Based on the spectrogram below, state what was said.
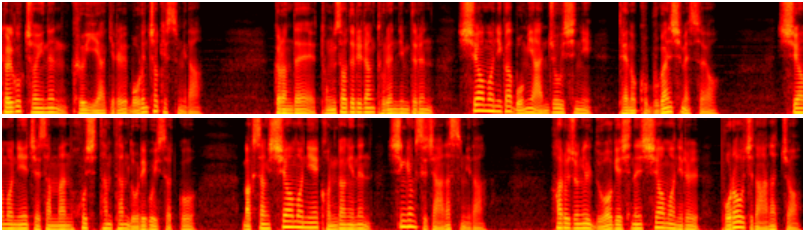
결국 저희는 그 이야기를 모른 척 했습니다. 그런데 동서들이랑 도련님들은 시어머니가 몸이 안 좋으시니 대놓고 무관심했어요. 시어머니의 재산만 호시탐탐 노리고 있었고 막상 시어머니의 건강에는 신경 쓰지 않았습니다. 하루 종일 누워 계시는 시어머니를 보러 오지도 않았죠.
